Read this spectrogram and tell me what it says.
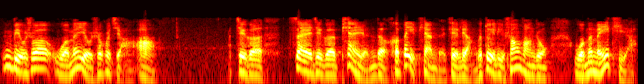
你比如说我们有时候讲啊，这个在这个骗人的和被骗的这两个对立双方中，我们媒体啊，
